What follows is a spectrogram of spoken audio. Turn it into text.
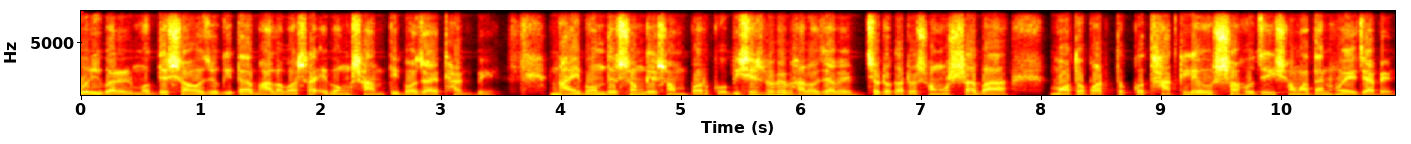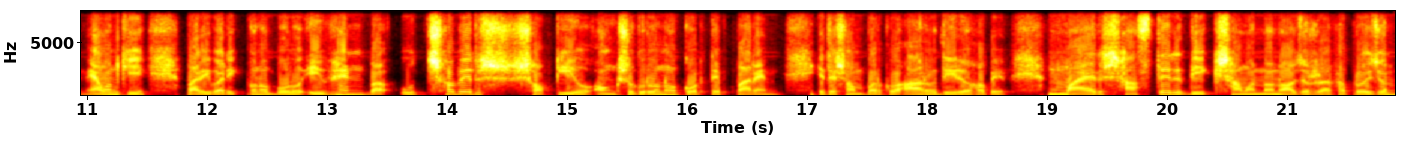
পরিবারের মধ্যে সহযোগিতা, ভালোবাসা এবং শান্তি বজায় থাকবে। ভাই বোনদের সঙ্গে সম্পর্ক বিশেষভাবে ভালো যাবে, ছোটখাটো সমস্যা বা মতপার্থক্য থাকলেও সহজেই সমাধান হয়ে যাবে। এমনকি পারিবারিক কোনো বড় ইভেন্ট বা উৎসবের সক্রিয় অংশগ্রহণও করতে পারেন। এতে সম্পর্ক আরও দৃঢ় হবে। মায়ের স্বাস্থ্যের দিক সামান্য নজর রাখা প্রয়োজন।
